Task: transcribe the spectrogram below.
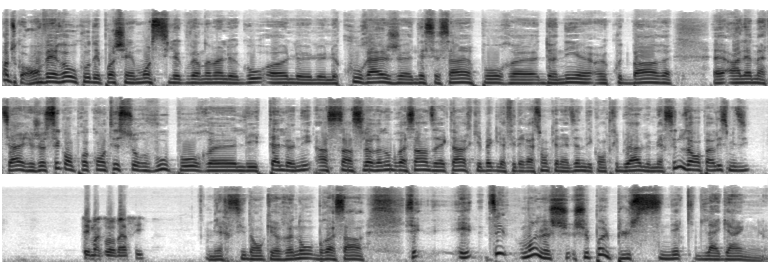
En tout cas, on verra au cours des prochains mois si le gouvernement Legault a le, courage nécessaire pour euh, donner un, coup de barre euh, en la matière. Et je sais qu'on pourra compter sur vous pour euh, les talonner en ce sens-là. Renaud Brossard, directeur Québec de la Fédération canadienne des contribuables. Merci, nous avons parlé ce midi. C'est moi qui vous remercie. Merci. Donc, Renaud Brossard. C'est, et tu sais, moi, je suis pas le plus cynique de la gang.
